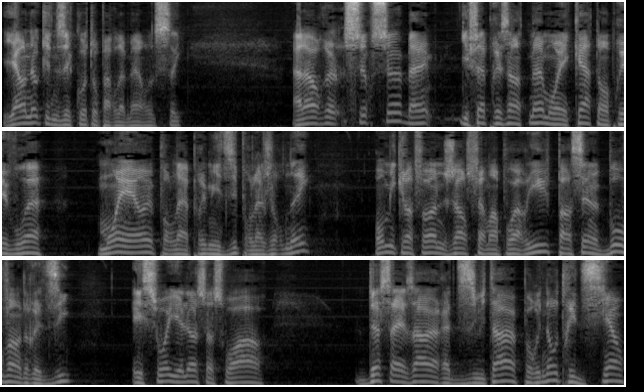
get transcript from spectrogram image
Il y en a qui nous écoutent au Parlement, on le sait. Alors, euh, sur ce, ben, il fait présentement moins 4. On prévoit moins 1 pour l'après-midi, pour la journée. Au microphone, Georges Fermand-Poirier. Passez un beau vendredi et soyez là ce soir de 16h à 18h pour une autre édition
